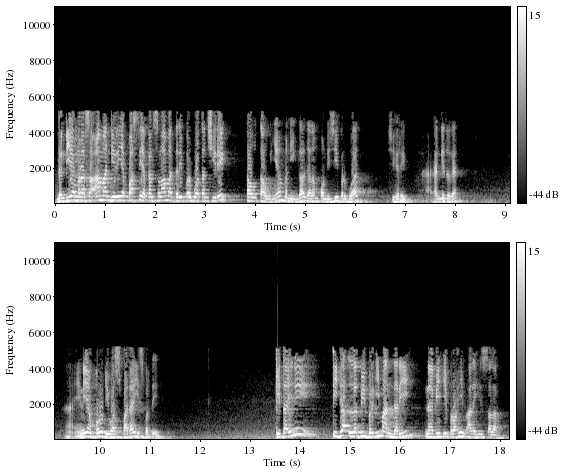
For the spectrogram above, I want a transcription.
dan dia merasa aman dirinya pasti akan selamat dari perbuatan syirik, tahu-taunya meninggal dalam kondisi berbuat syirik. Nah, kan gitu kan? Nah, ini yang perlu diwaspadai seperti ini. Kita ini tidak lebih beriman dari Nabi Ibrahim alaihissalam.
